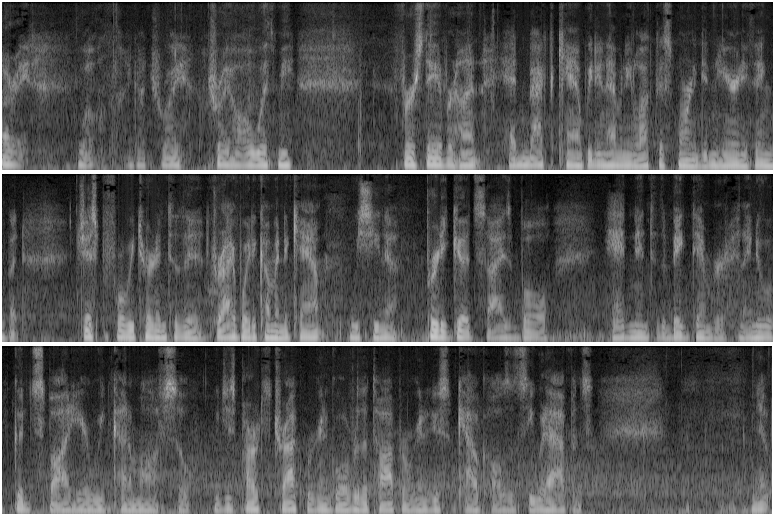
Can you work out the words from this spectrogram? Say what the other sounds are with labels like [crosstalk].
All right. Well, I got Troy Troy Hall with me. First day of our hunt, heading back to camp. We didn't have any luck this morning, didn't hear anything, but just before we turned into the driveway to come into camp, we seen a pretty good sized bull heading into the big timber. And I knew a good spot here, we'd cut him off. So we just parked the truck, we're gonna go over the top and we're gonna do some cow calls and see what happens. Yep.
